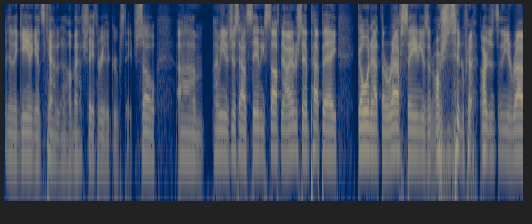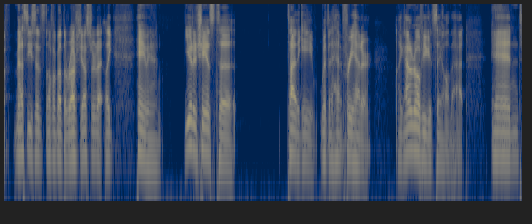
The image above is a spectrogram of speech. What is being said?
in a game against Canada on match day three of the group stage. So, um, I mean, it's just outstanding stuff. Now, I understand Pepe going at the refs saying he was an Argentine ref, Argentinian ref. Messi said stuff about the refs yesterday. Like, hey, man, you had a chance to tie the game with a he- free header. Like, I don't know if you could say all that. And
